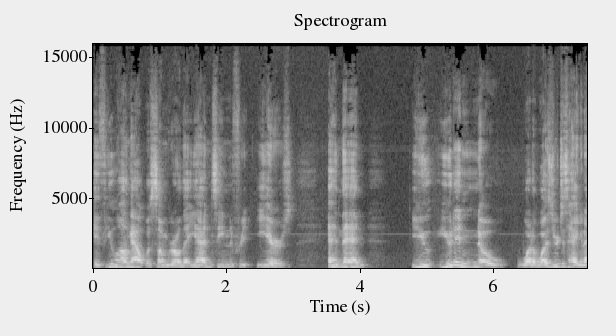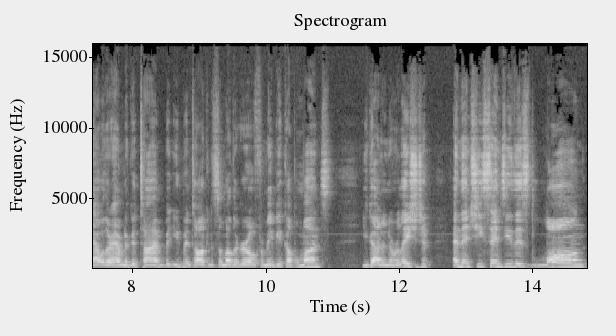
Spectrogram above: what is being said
if you hung out with some girl that you hadn't seen in for years and then you you didn't know what it was. You were just hanging out with her, having a good time, but you'd been talking to some other girl for maybe a couple months. You got in a relationship, and then she sends you this long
